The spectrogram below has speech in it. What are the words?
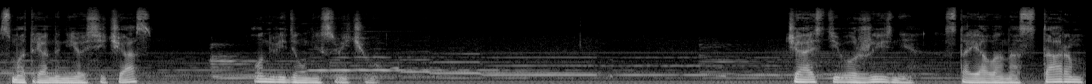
Смотря на нее сейчас, он видел не свечу. Часть его жизни стояла на старом,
